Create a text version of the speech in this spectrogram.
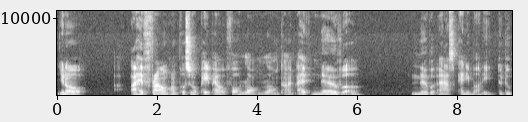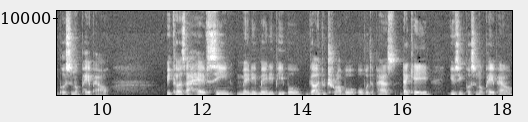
you know, I have frowned on personal PayPal for a long, long time. I have never, never asked anybody to do personal PayPal because I have seen many, many people got into trouble over the past decade using personal PayPal.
